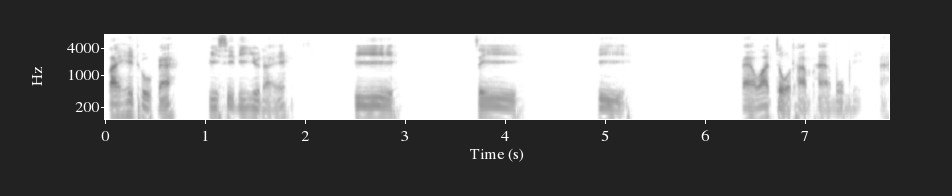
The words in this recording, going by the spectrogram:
ไล่ให้ถูกนะ BCD อยู่ไหน BCD แปลว่าโจทย์ถามหามุมนี้อะ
